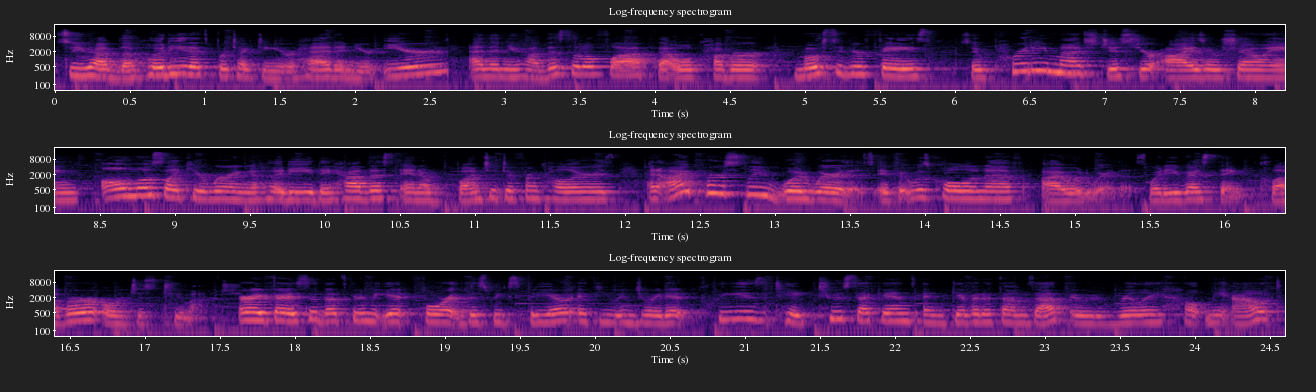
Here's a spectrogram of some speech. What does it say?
So you have the hoodie that's protecting your head and your ears, and then you have this little flap that will cover most of your face. So pretty much just your eyes are showing, almost like you're wearing a hoodie. They have this in a bunch of different colors, and I personally would wear this. If it was cold enough, I would wear this. What do you guys think? Clever or just too much? All right guys, so that's gonna be it for this week's video. If you enjoyed it, please take two seconds and give it a thumbs up. It would really help me out.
